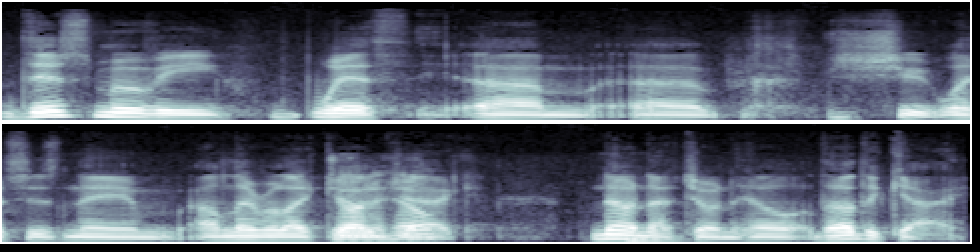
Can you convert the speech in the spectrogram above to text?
this movie with um uh shoot what's his name? I'll never let go, Jonah Hill? Jack. No, not Jonah Hill. The other guy,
